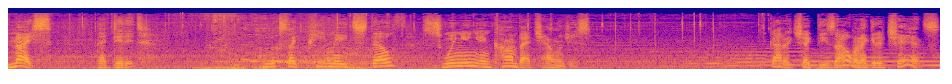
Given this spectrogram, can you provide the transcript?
Nice. That did it. Looks like P made stealth, swinging, and combat challenges. Gotta check these out when I get a chance.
